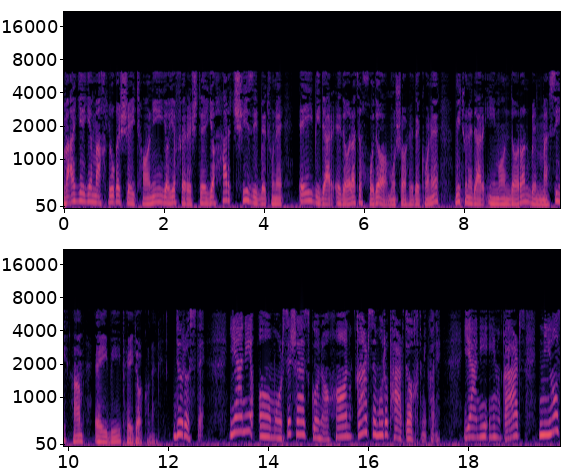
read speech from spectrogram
و اگه یه مخلوق شیطانی یا یه فرشته یا هر چیزی بتونه عیبی در عدالت خدا مشاهده کنه می‌تونه در ایمانداران به مسیح هم عیبی پیدا کنه. درسته. یعنی آمرزش از گناهان قرض ما رو پرداخت می‌کنه. یعنی این قرض نیاز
